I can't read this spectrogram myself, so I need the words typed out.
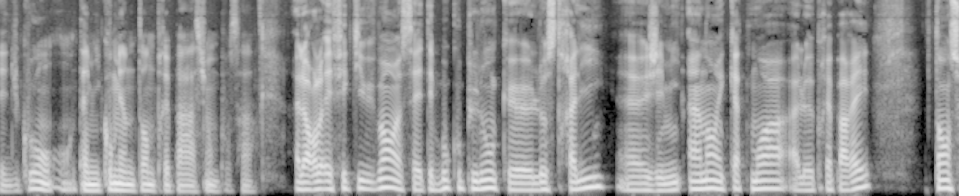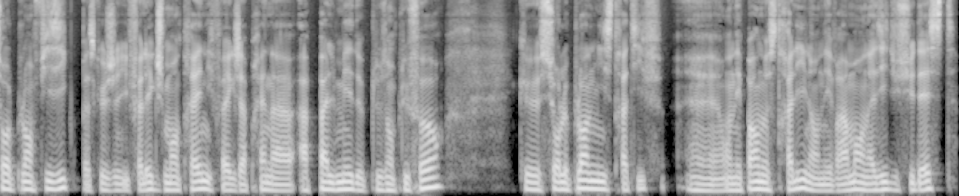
Et du coup, on, on- t'as mis combien de temps de préparation pour ça? Alors effectivement, ça a été beaucoup plus long que l'Australie. Euh, j'ai mis un an et quatre mois à le préparer, tant sur le plan physique parce que je- il fallait que je m'entraîne, il fallait que j'apprenne à, palmer de plus en plus fort, que sur le plan administratif. Euh, on n'est pas en Australie, là, on est vraiment en Asie du Sud-Est.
